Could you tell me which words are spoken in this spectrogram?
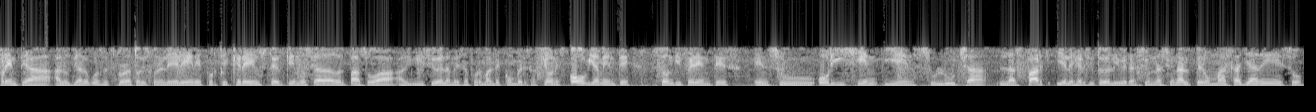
Frente a, a los diálogos exploratorios con el ELN, ¿por qué cree usted que no se ha dado el paso al inicio de la mesa formal de conversaciones? Obviamente son diferentes en su origen y en su lucha las FARC y el Ejército de Liberación Nacional, pero más allá de eso,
